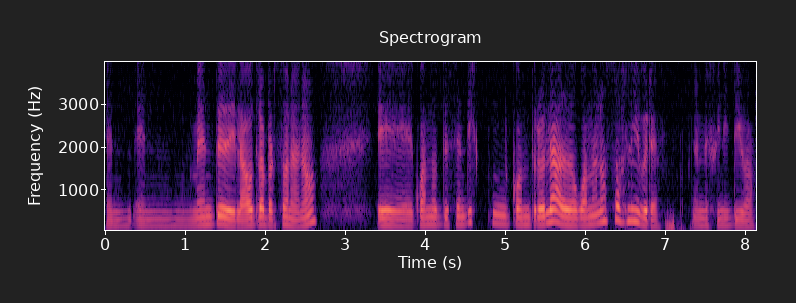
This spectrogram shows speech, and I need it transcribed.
en, en, mente de la otra persona, ¿no? cuando te sentís controlado, cuando no sos libre, en definitiva.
